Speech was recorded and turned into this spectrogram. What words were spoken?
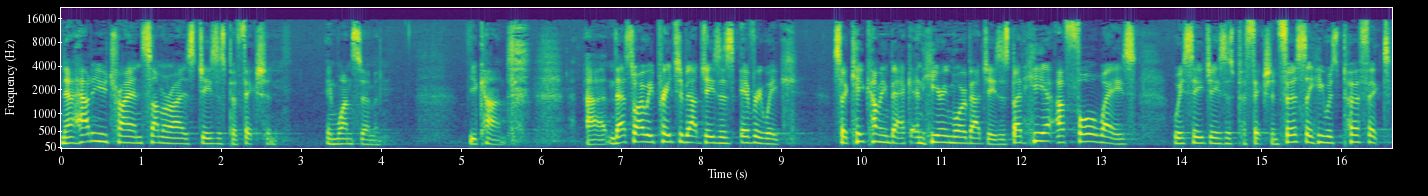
Now, how do you try and summarize Jesus' perfection in one sermon? You can't. Uh, that's why we preach about Jesus every week. So keep coming back and hearing more about Jesus. But here are four ways we see Jesus' perfection. Firstly, he was perfect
